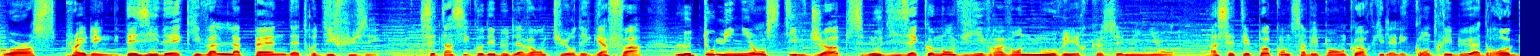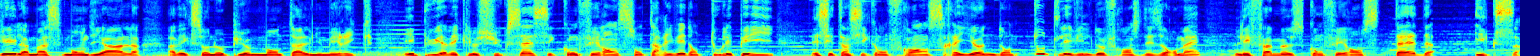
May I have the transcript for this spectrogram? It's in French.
worth spreading, des idées qui valent la peine d'être diffusées. C'est ainsi qu'au début de l'aventure des GAFA, le tout mignon Steve Jobs nous disait comment vivre avant de mourir, que c'est mignon. À cette époque, on ne savait pas encore qu'il allait contribuer à droguer la masse mondiale avec son opium mental numérique. Et puis avec le succès, ces conférences sont arrivées dans tous les pays. Et c'est ainsi qu'en France rayonnent dans toutes les villes de France désormais les fameuses conférences TEDx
